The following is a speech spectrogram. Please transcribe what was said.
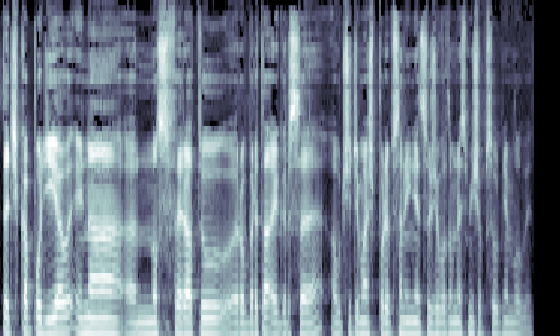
teďka podílel i na eh, Nosferatu Roberta Eggerse a určitě máš podepsaný něco, že o tom nesmíš absolutně mluvit.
